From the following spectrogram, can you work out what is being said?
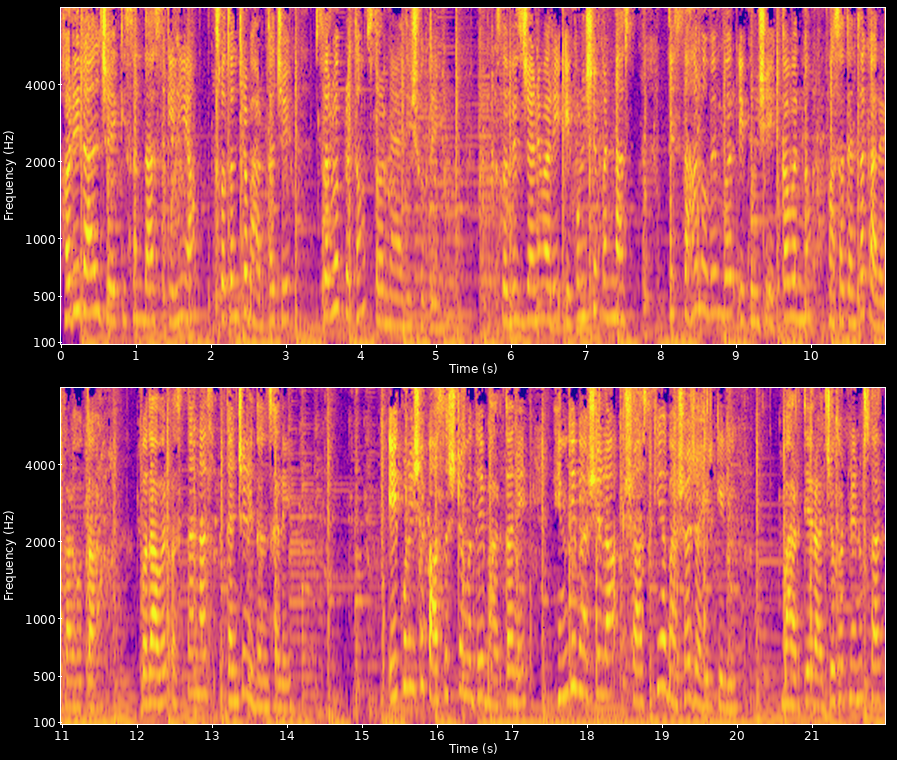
हरिलाल जयकिसन दास केनिया स्वतंत्र भारताचे सर्वप्रथम सरन्यायाधीश होते. सव्वीस जानेवारी एकोणीसशे पन्नास ते सहा नोव्हेंबर एकोणीसशे एक्कावन्न असा त्यांचा कार्यकाळ होता. पदावर असतानाच त्यांचे निधन झाले. एकोणीसशे पासष्टमध्ये भारताने हिंदी भाषेला शासकीय भाषा जाहीर केली. भारतीय राज्यघटनेनुसार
